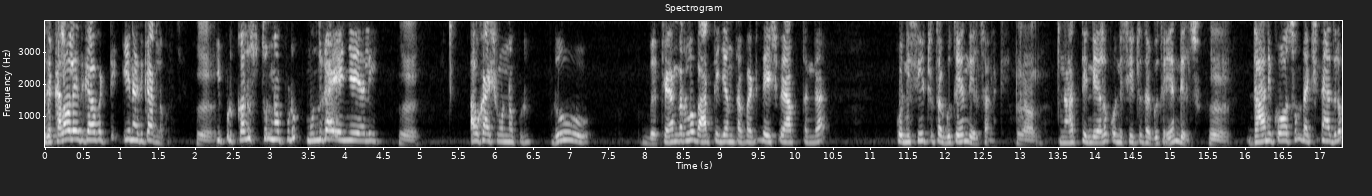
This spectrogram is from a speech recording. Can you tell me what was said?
ఇది కలవలేదు కాబట్టి ఈయన అధికారంలోకి వచ్చాడు. ఇప్పుడు కలుస్తున్నప్పుడు ముందుగా ఏం చేయాలి? అవకాశం ఉన్నప్పుడు ఇప్పుడు కేంద్రంలో భారతీయ జనతా పార్టీ దేశవ్యాప్తంగా కొన్ని సీట్లు తగ్గుతాయని తెలుసు వాళ్ళకి నార్త్ ఇండియాలో కొన్ని సీట్లు తగ్గుతాయని తెలుసు. దానికోసం దక్షిణాదిలో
